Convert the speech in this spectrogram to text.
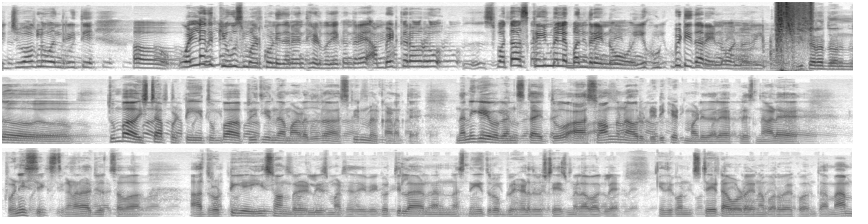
ನಿಜವಾಗ್ಲೂ ಒಂದ್ ರೀತಿ ಒಳ್ಳೇದಕ್ಕೆ ಯೂಸ್ ಮಾಡ್ಕೊಂಡಿದ್ದಾರೆ ಅಂತ ಹೇಳ್ಬೋದು. ಯಾಕಂದ್ರೆ ಅಂಬೇಡ್ಕರ್ ಅವರು ಸ್ವತಃ ಸ್ಕ್ರೀನ್ ಮೇಲೆ ಬಂದ್ರೇನೋ ಈಗ ಹುಟ್ಬಿಟ್ಟಿದಾರೇನೋ ಅನ್ನೋ ರೀತಿ. ಈ ಥರದೊಂದು ತುಂಬಾ ಇಷ್ಟಪಟ್ಟು ತುಂಬಾ ಪ್ರೀತಿಯಿಂದ ಮಾಡೋದನ್ನ ಸ್ಕ್ರೀನ್ ಮೇಲೆ ಕಾಣುತ್ತೆ. ನನಗೆ ಇವಾಗ ಅನಿಸ್ತಾ ಇತ್ತು ಆ ಸಾಂಗನ್ನು ಅವರು ಡೆಡಿಕೇಟ್ ಮಾಡಿದ್ದಾರೆ ಪ್ಲಸ್ ನಾಳೆ ಟ್ವೆಂಟಿ ಸಿಕ್ಸ್ ಗಣರಾಜ್ಯೋತ್ಸವ. ಅದರೊಟ್ಟಿಗೆ ಈ ಸಾಂಗ್ ಬೇರೆ ರಿಲೀಸ್ ಮಾಡ್ತಾ ಇದ್ದೀವಿ ಗೊತ್ತಿಲ್ಲ ನನ್ನ ಸ್ನೇಹಿತರೊಬ್ರು ಹೇಳಿದ್ರು ಸ್ಟೇಜ್ ಮೇಲೆ ಅವಾಗಲೇ ಇದಕ್ಕೊಂದು ಸ್ಟೇಟ್ ಅವಾರ್ಡ್ ಏನೋ ಬರಬೇಕು ಅಂತ. ಮ್ಯಾಮ್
